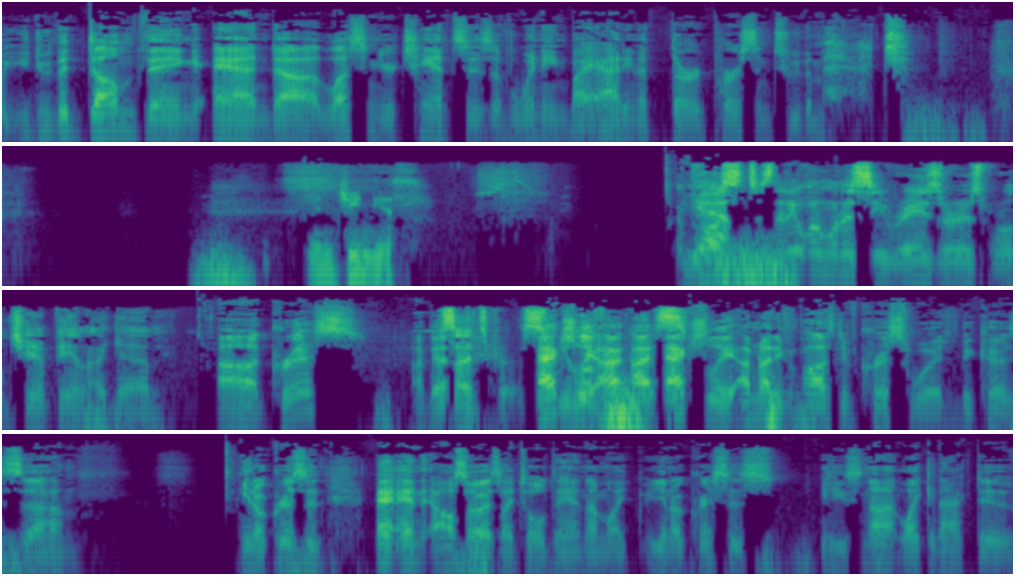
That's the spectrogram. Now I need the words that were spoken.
but you do the dumb thing and uh, lessen your chances of winning by adding a third person to the match. Ingenious. Yeah. Plus, does anyone want to see Razor as world champion again? Uh, Chris, I bet. Besides Chris. Actually, I, you, I Chris. actually I'm not even positive Chris would because um, you know Chris is, and, and also as I told Dan, I'm like you know Chris is he's not like an active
